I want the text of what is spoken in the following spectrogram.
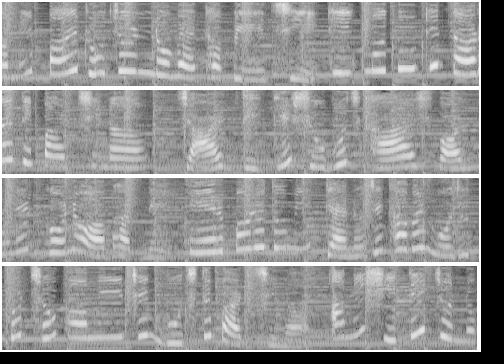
আমি পায়ে প্রচণ্ড ব্যথা পেয়েছি। ঠিক মতো উঠে দাঁড়াতে পারছি না। চারদিকে সবুজ ঘাস, ফলমূলের কোনো অভাব নেই। এরপরও তুমি কেন যে খাবার মজুত করছ, আমি ঠিক বুঝতে পারছি না। আমি শীতের জন্য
